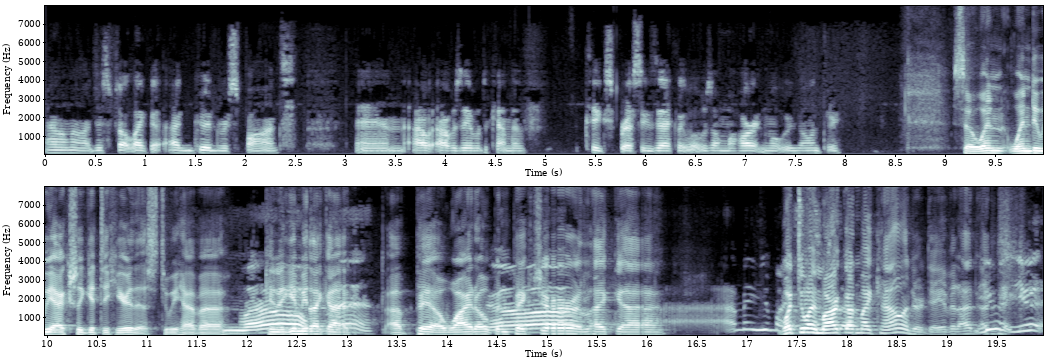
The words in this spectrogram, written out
I don't know. It just felt like a, a good response, and I, I was able to kind of to express exactly what was on my heart and what we were going through. So when when do we actually get to hear this? Do we have a? Can you give me like a, a, a wide open uh, picture? Like uh, I mean, you might. What do I mark stuff. on my calendar, David? I, you you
